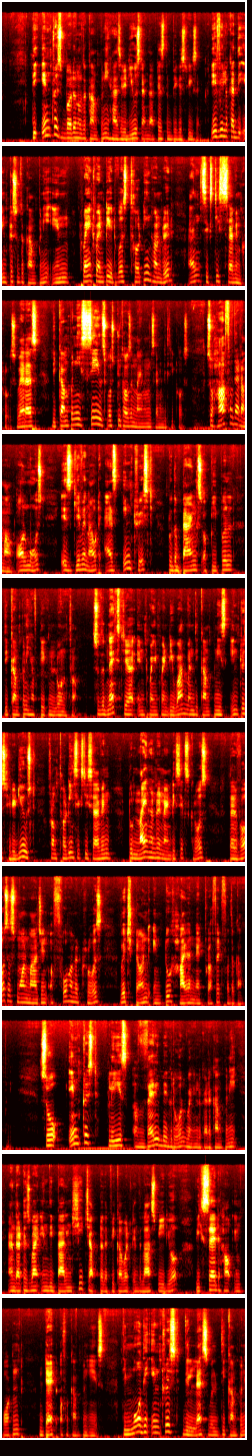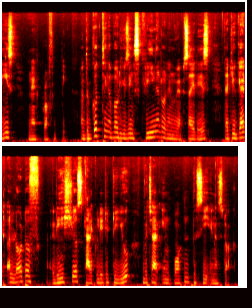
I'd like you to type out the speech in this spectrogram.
The interest burden of the company has reduced and that is the biggest reason. If we look at the interest of the company in 2020, it was 1367 crores, whereas the company's sales was 2973 crores. So half of that amount almost is given out as interest to the banks or people the company have taken loan from. So the next year in 2021 when the company's interest reduced from 1367 to 996 crores there was a small margin of 400 crores which turned into higher net profit for the company. So interest plays a very big role when you look at a company and that is why in the balance sheet chapter that we covered in the last video we said how important debt of a company is. The more the interest, the less will the company's net profit be. Now the good thing about using Screener or any website is that you get a lot of ratios calculated to you which are important to see in a stock.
